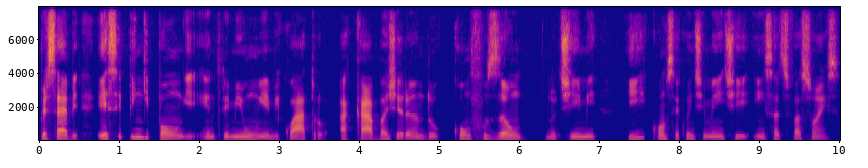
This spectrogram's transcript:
Percebe? Esse ping-pong entre M1 e M4 acaba gerando confusão no time e, consequentemente, insatisfações.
